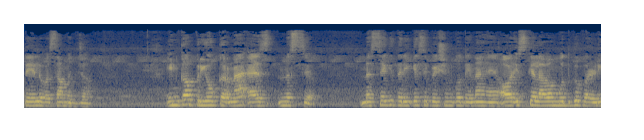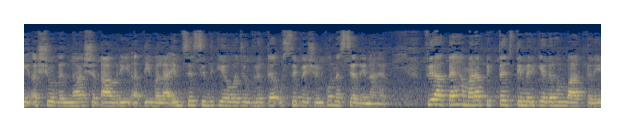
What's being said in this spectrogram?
तेल, वसा, मज्जा। इनका प्रयोग करना है एज नस्य। नस्य की तरीके से पेशेंट को देना है और इसके अलावा मुद्ग पर्णी अश्वगंधा, शतावरी, अतिबला, इनसे सिद्ध किया हुआ जो घृत है, उससे पेशेंट को नस्य देना है। फिर आता है हमारा पित्तज तिमिर की अगर हम बात करें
